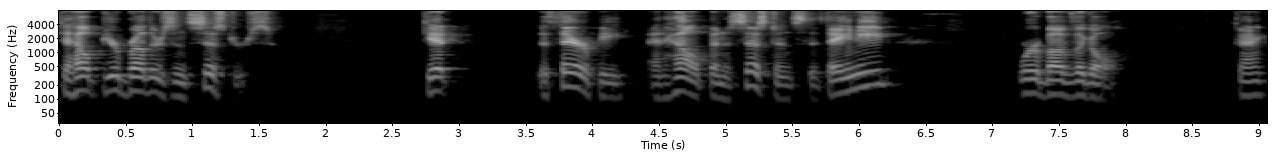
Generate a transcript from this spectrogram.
to help your brothers and sisters get the therapy and help and assistance that they need, we're above the goal. Okay.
